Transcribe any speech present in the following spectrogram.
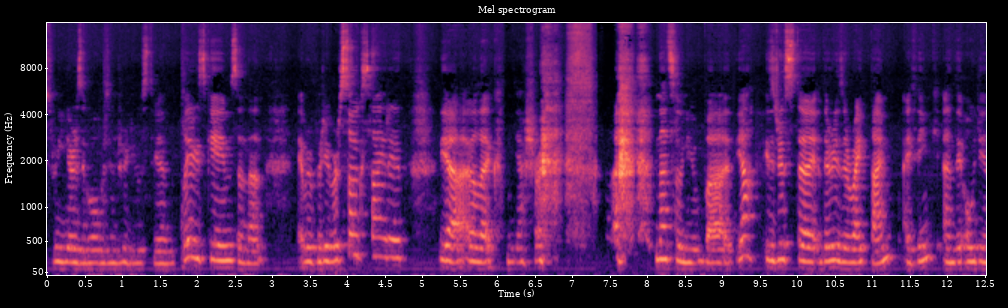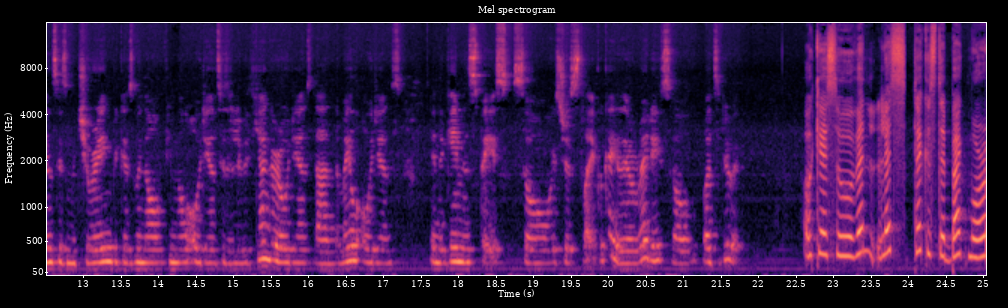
three years ago was introduced in Playrix games, and then everybody were so excited. Yeah, I was like, yeah, sure. Not so new, but yeah, it's just uh, there is a right time, I think, and the audience is maturing because we know female audience is a little bit younger audience than the male audience in the gaming space. So it's just like, okay, they're ready, so let's do it. Okay, so then let's take a step back more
